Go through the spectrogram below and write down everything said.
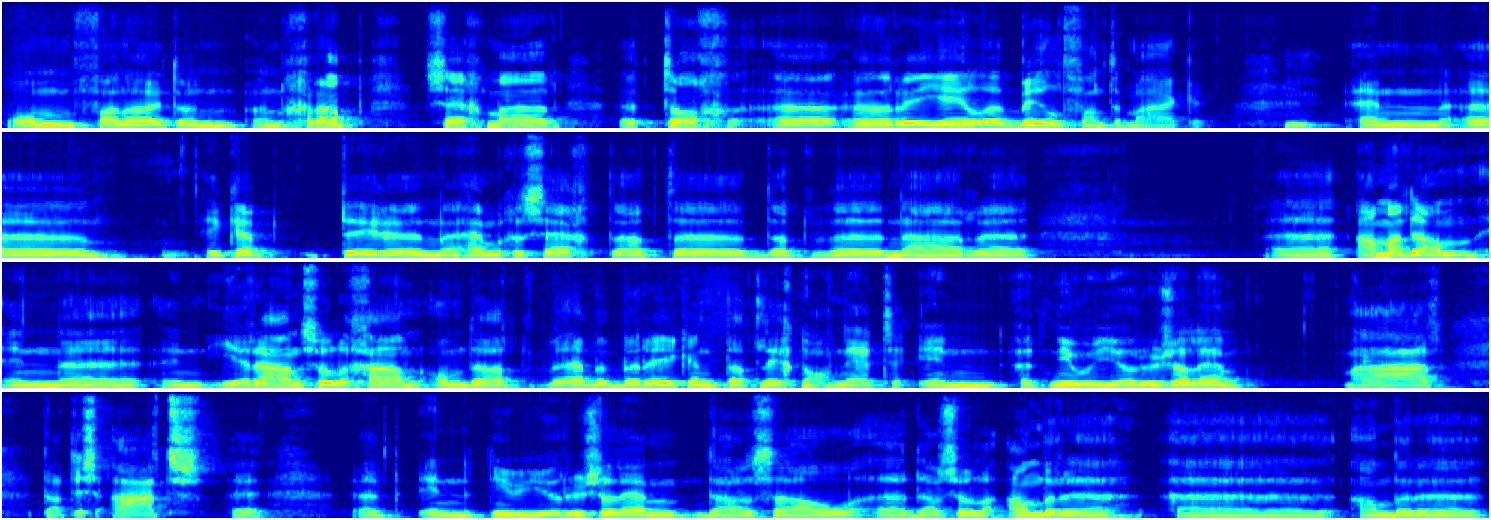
om vanuit een, een grap, zeg maar, toch een reëel beeld van te maken. En eh, ik heb tegen hem gezegd dat, eh, dat we naar eh eh, Amadan in, in Iran zullen gaan, omdat we hebben berekend dat ligt nog net in het nieuwe Jeruzalem. Maar dat is aards. Hè? In het nieuwe Jeruzalem, daar, zal, daar zullen andere, andere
